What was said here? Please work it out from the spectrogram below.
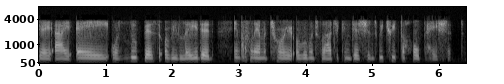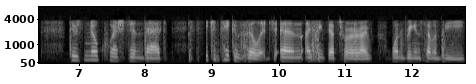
JIA or lupus or related inflammatory or rheumatologic conditions, we treat the whole patient. There's no question that it can take a village, and I think that's where I want to bring in some of the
